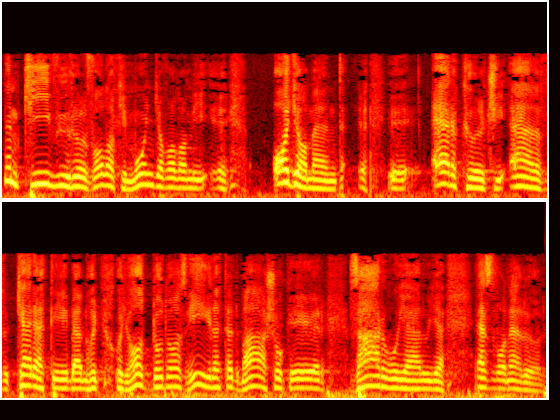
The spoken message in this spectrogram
Nem kívülről valaki mondja valami agyament erkölcsi elv keretében, hogy, hogy addod az életed másokért, zárójel, ugye, ez van elől.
